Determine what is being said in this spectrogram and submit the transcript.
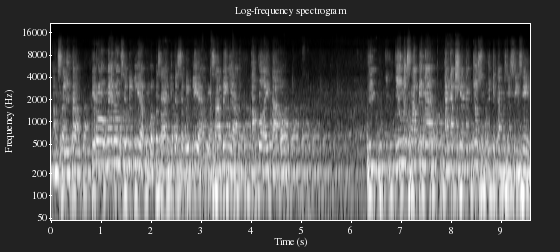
ang salita. Pero meron sa Biblia, kung babasahin kita sa Biblia, nasabi niya, ako ay tao. Yung nagsabi na anak siya ng Diyos, hindi kita masisisi.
